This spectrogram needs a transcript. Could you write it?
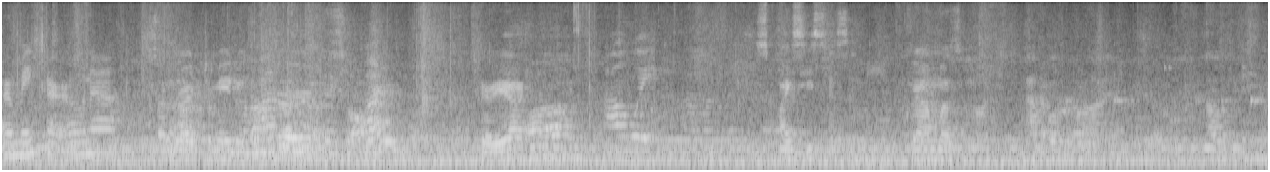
or make our own out. Sun-dried tomato pepper, teriyaki, I'll wait. spicy sesame, grandma's hot apple pie, jalapeno.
